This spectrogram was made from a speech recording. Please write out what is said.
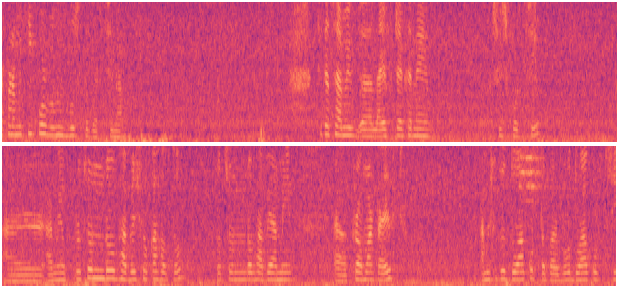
এখন আমি কি করব আমি বুঝতে পারছি না। ঠিক আছে, আমি লাইফটা এখানে শেষ করছি। আর আমি প্রচণ্ডভাবে শোকাহত, প্রচণ্ডভাবে আমি ট্রমাটাইজড আমি শুধু দোয়া করতে পারব, দোয়া করছি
